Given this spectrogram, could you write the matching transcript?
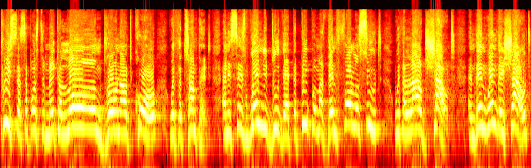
priests are supposed to make a long drawn out call with the trumpet. And it says, when you do that, the people must then follow suit with a loud shout. And then when they shout,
